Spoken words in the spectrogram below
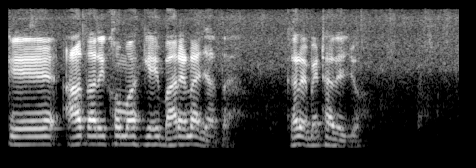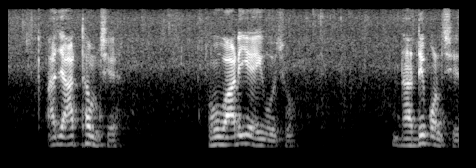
કે આ તારીખોમાં ક્યાંય બારે ના જતા. ઘરે બેઠા રહેજો. આજે આઠમ છે. હું વાડીએ આવ્યો છું. દાઢી પણ છે.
